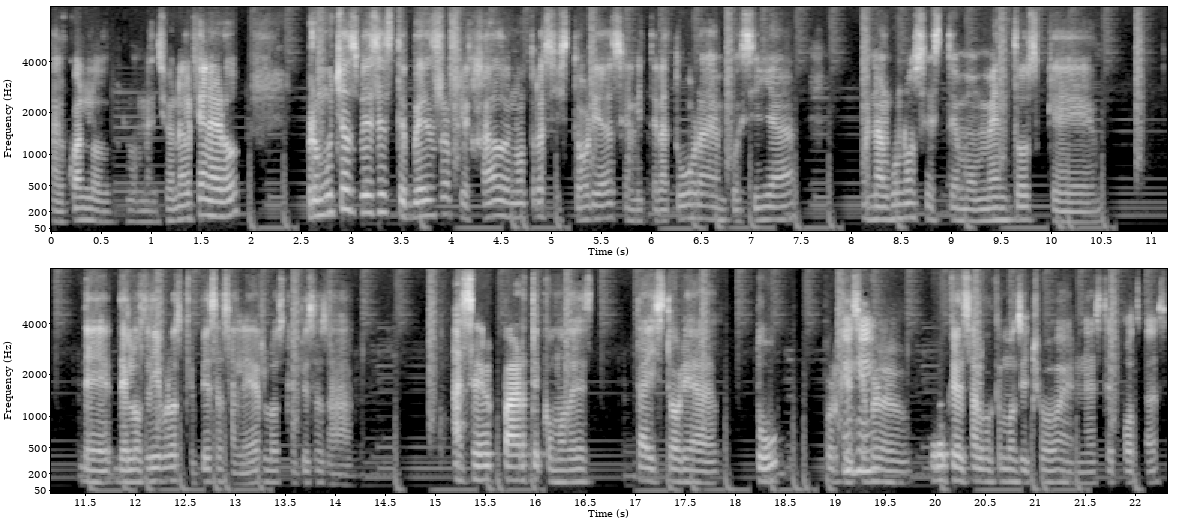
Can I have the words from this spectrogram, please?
tal cual lo, menciona el género, pero muchas veces te ves reflejado en otras historias, en literatura, en poesía, en algunos este, momentos que de, de los libros que empiezas a leerlos, que empiezas a, a ser parte como de esta historia tú, porque siempre creo que es algo que hemos dicho en este podcast,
